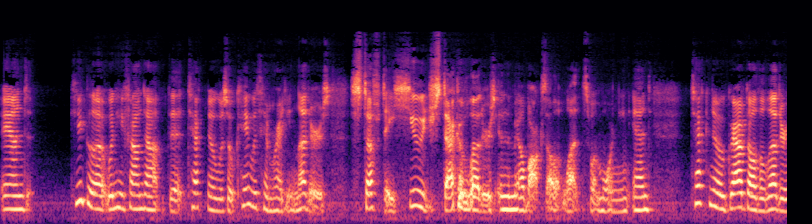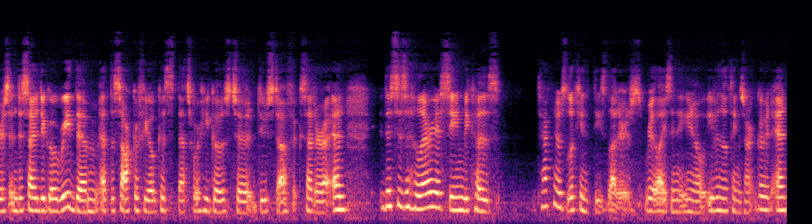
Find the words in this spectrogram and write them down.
And Kigla, when he found out that Techno was okay with him writing letters, stuffed a huge stack of letters in the mailbox all at once one morning, and Techno grabbed all the letters and decided to go read them at the soccer field because that's where he goes to do stuff, etc. And this is a hilarious scene because Techno's looking at these letters, realizing that, you know, even though things aren't good. And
